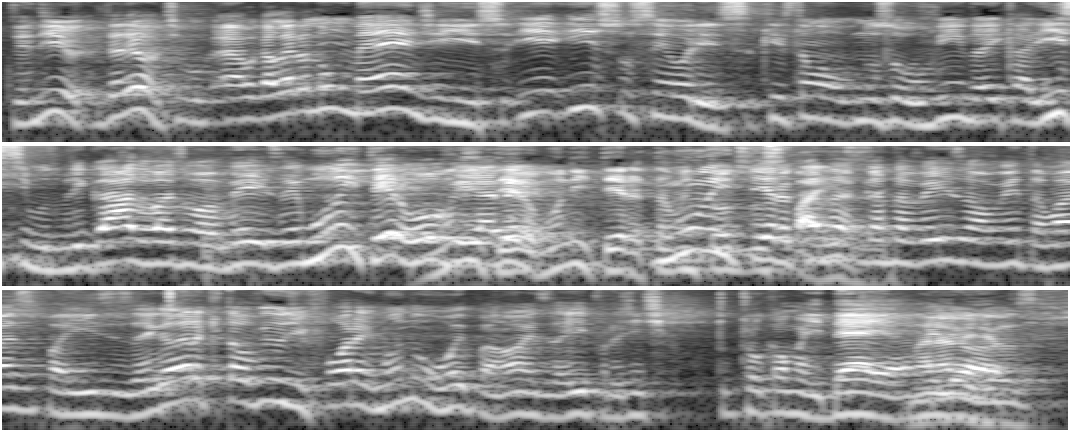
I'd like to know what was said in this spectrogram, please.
Entendeu? Entendeu? Tipo, a galera não mede isso. E isso, senhores que estão nos ouvindo aí, caríssimos, obrigado mais uma vez. O mundo inteiro ouve. O mundo inteiro, o mundo inteiro. Estamos mundo em todos inteiro, os países. Cada, cada, vez aumenta mais os países. Aí, galera que tá ouvindo de fora aí, manda um oi pra nós aí, pra gente trocar uma ideia Maravilhoso. melhor.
